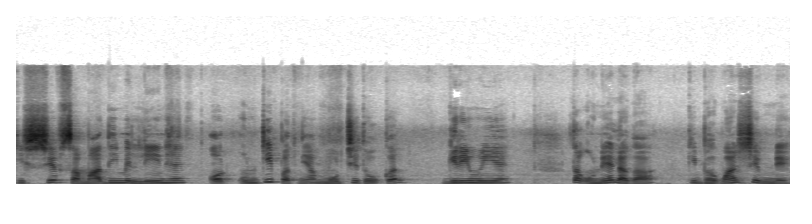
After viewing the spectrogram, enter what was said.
कि शिव समाधि में लीन है और उनकी पत्नियाँ मूर्छित होकर गिरी हुई हैं। तब उन्हें लगा कि भगवान शिव ने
